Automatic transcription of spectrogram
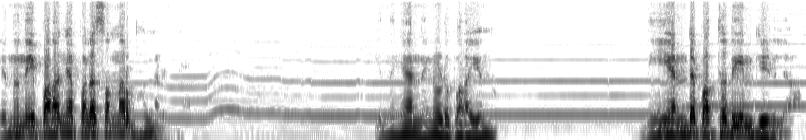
എന്ന് നീ പറഞ്ഞ പല സന്ദർഭങ്ങളിൽ. ഇന്ന് ഞാൻ നിന്നോട് പറയുന്നു നീ എന്റെ പദ്ധതിയിൻ കീഴിലാണ്.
